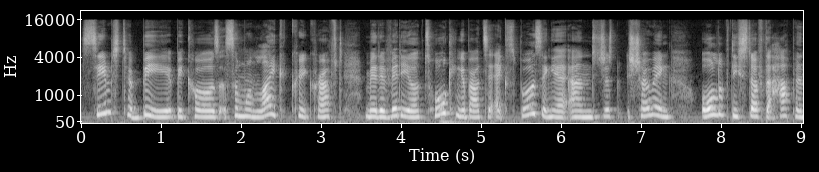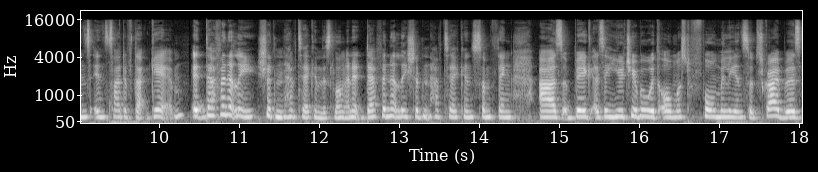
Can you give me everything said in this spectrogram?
seems to be because someone like KreekCraft made a video talking about it, exposing it, and just showing all of the stuff that happens inside of that game, it definitely shouldn't have taken this long and it definitely shouldn't have taken something as big as a YouTuber with almost 4 million subscribers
